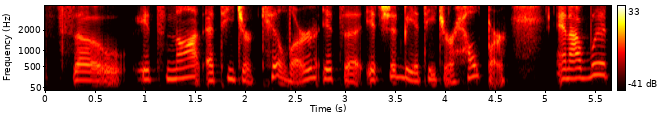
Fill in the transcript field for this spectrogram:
So it's not a teacher killer. It's a it should be a teacher helper. And I would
